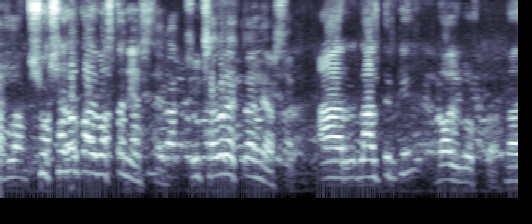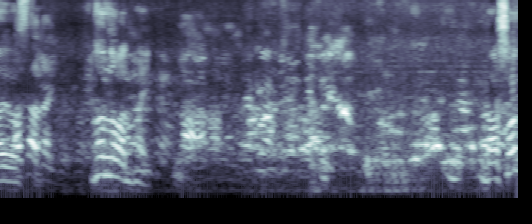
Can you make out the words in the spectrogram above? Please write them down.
আসলাম। সুখসাগর কয় বস্তা নিয়ে আসছেন? সুখ সাগর একটা নিয়ে আসছে। আর লাল তিরকিং দশ বস্তা। দশ বস্তা। ধন্যবাদ ভাই। দর্শক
